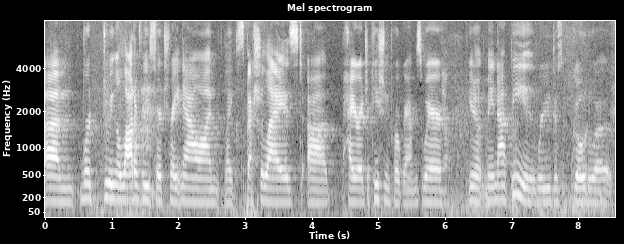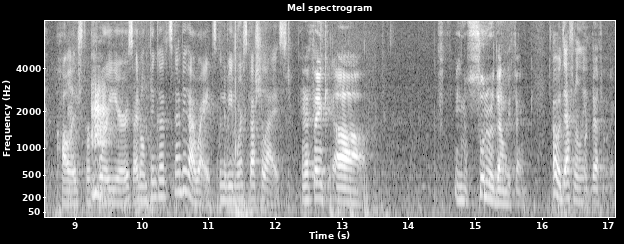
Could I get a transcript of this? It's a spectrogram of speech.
Um, we're doing a lot of research right now on like specialized uh, higher education programs where you know it may not be where you just go to a college for four years. I don't think it's going to be that way. It's going to be more specialized. And I think, uh, you know, sooner than we think. Oh, definitely. Definitely.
